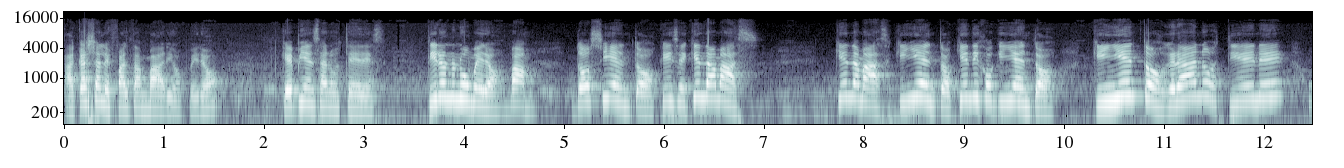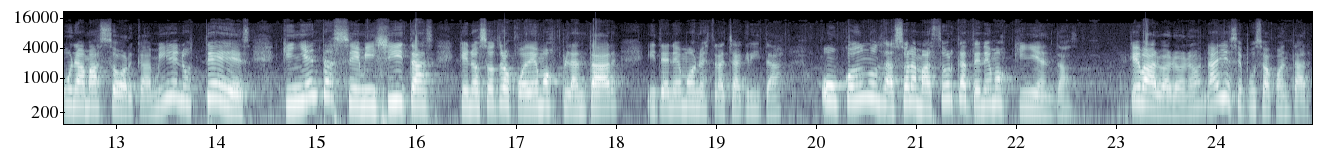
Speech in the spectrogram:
Acá ya le faltan varios, pero ¿qué piensan ustedes? Tiren un número, vamos. 200. ¿Qué dice? ¿Quién da más? ¿Quién da más? 500. ¿Quién dijo 500? 500 granos tiene una mazorca. Miren ustedes, 500 semillitas que nosotros podemos plantar y tenemos nuestra chacrita. con una sola mazorca tenemos 500. Qué bárbaro, ¿no? Nadie se puso a contar.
